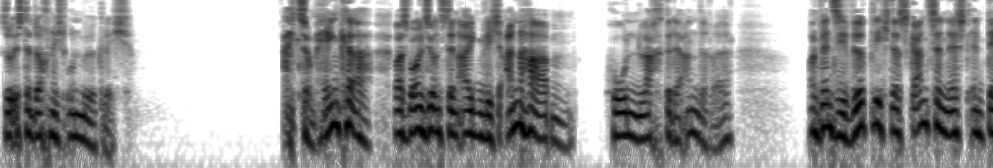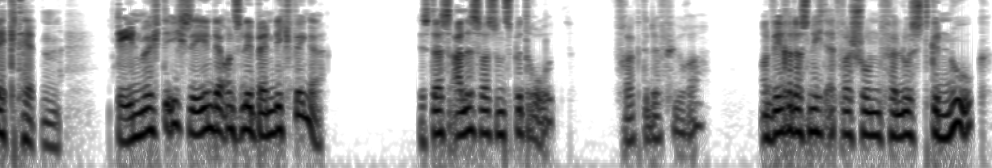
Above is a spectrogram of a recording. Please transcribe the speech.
so ist er doch nicht unmöglich. Ei zum Henker, was wollen Sie uns denn eigentlich anhaben? Hohn lachte der andere. Und wenn Sie wirklich das ganze Nest entdeckt hätten, den möchte ich sehen, der uns lebendig finge. Ist das alles, was uns bedroht? fragte der Führer. Und wäre das nicht etwa schon Verlust genug?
